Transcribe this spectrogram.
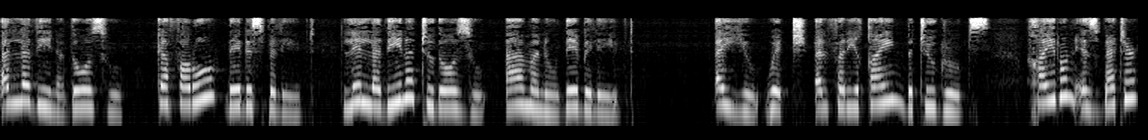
الذين those who كفروا they disbelieved لِلَّذِينَ to those who آمَنُوا they believed. أَيُّ which الفريقين the two groups خير is better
